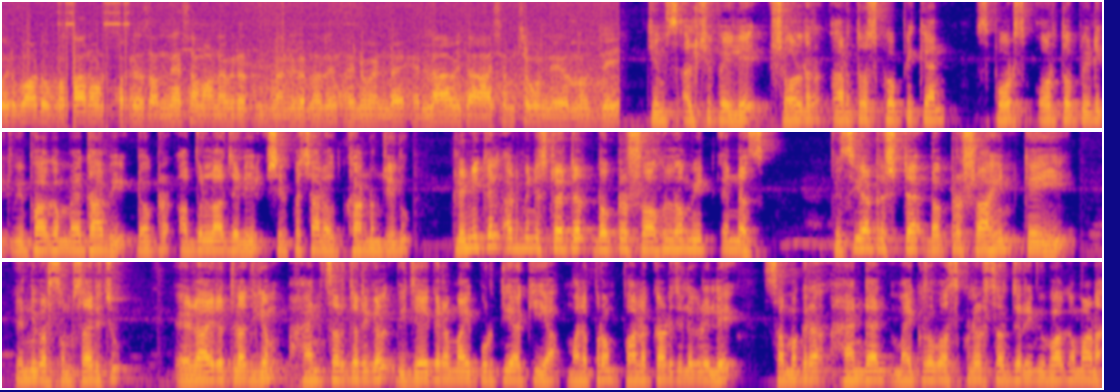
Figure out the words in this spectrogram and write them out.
ഒരുപാട് ഉപകാരമുള്ള ഒരു സന്ദേശമാണ് അവർ നൽകുന്നത്. അതിനുവേണ്ട എല്ലാവിധ ആശംസകളും നേരുന്നു. ജയ് കിംസ് അൽഷിഫയിലെ shoulder arthroscopic and sports orthopaedic വിഭാഗം മേധാവി ഡോക്ടർ അബ്ദുള്ള ജലീൽ ശില്പശാല ഉദ്ഘാടനം ചെയ്തു. Clinical administrator doctor Shahul Hameed N. S. Physiatrist doctor Shahin K. E. എന്നിവർ സംസാരിച്ചു. ഏഴായിരത്തിലധികം ഹാൻഡ് സർജറികൾ വിജയകരമായി പൂർത്തിയാക്കിയ മലപ്പുറം പാലക്കാട് ജില്ലകളിലെ സമഗ്ര ഹാൻഡ് ആൻഡ് മൈക്രോവാസ്കുലർ സർജറി വിഭാഗമാണ്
